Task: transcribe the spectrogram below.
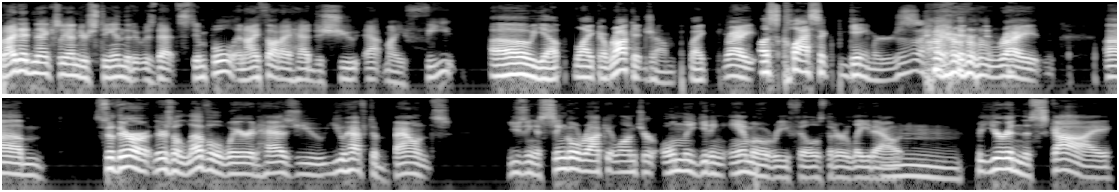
But I didn't actually understand that it was that simple, and I thought I had to shoot at my feet. Oh, yep, like a rocket jump, like Right. us classic gamers. right. Um so there are there's a level where it has you you have to bounce using a single rocket launcher only getting ammo refills that are laid out Mm, but you're in the sky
